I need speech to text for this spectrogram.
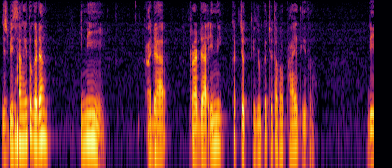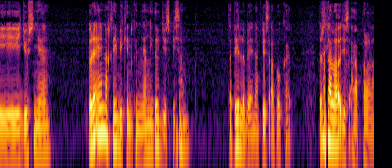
Jus pisang itu kadang ini ada rada ini kecut gitu kecut apa pahit gitu. Di jusnya. Udah enak sih bikin kenyang itu jus pisang. Tapi lebih enak jus alpukat. Terus kalau jus apel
